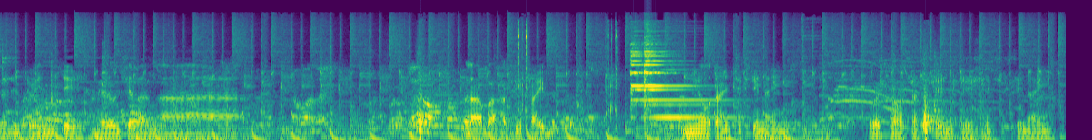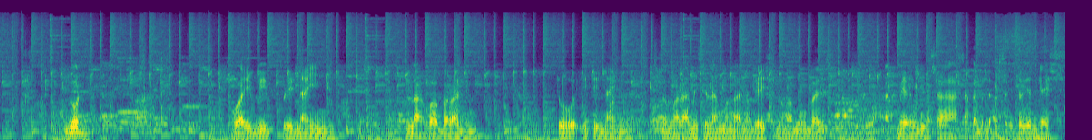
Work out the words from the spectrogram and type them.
2020 meron silang uh, Lava RT5 New 369 4,669 Good. YB Pre 9 Lava brand 289 so marami silang mga ano guys mga mobiles. At meron din sa sa kabila. So ito yan guys.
